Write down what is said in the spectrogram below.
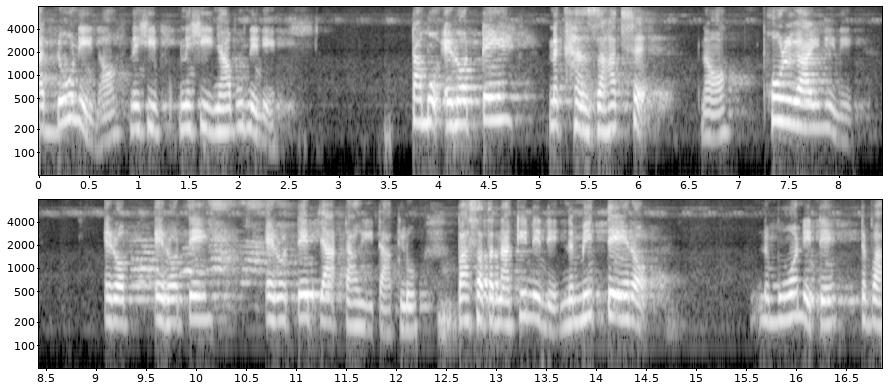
အဒိုနေနော်နဟိနဟိညာဘူးနေနေတာမိုအရောတဲနခံစားချက်နော်ဖိုးရိုင်းနေနေအရောအရောတဲအရောတဲပြတာဂီတာကလိုဘာသတနာကိနေနေနမိတဲတော့နမောနေတဲ့တပါ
